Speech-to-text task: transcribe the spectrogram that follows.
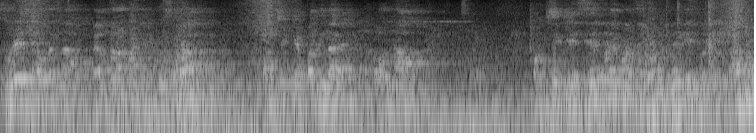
ಸುರೇಶ್ ಅವರನ್ನ ಬೆಂಬಲ ಮಾಡಲಿಕ್ಕೋಸ್ಕರ ಪಕ್ಷಕ್ಕೆ ಬಂದಿದ್ದಾರೆ ಅವ್ರನ್ನ ಪಕ್ಷಕ್ಕೆ ಸೇರ್ಪಡೆ ಮಾಡಬೇಕು ಅಂತೇಳಿ ನಾನು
